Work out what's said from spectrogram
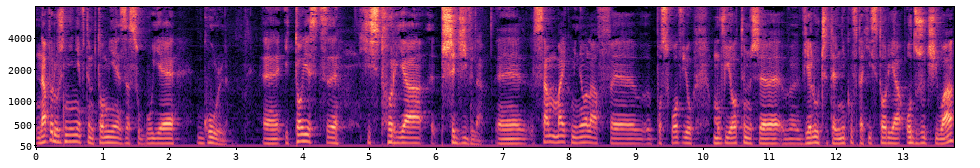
Na wyróżnienie w tym tomie zasługuje Gul. E, I to jest e, historia przedziwna. E, sam Mike Mignola w posłowiu mówi o tym, że wielu czytelników ta historia odrzuciła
